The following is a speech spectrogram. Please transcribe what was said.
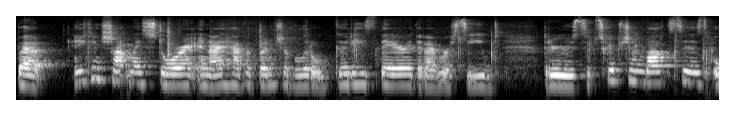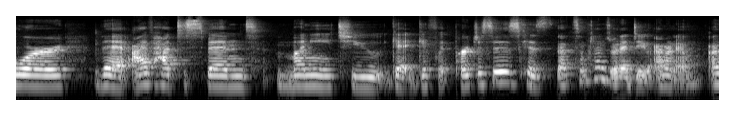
But you can shop my store and I have a bunch of little goodies there that I've received through subscription boxes or that I've had to spend money to get gift with purchases because that's sometimes what I do. I don't know. I,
